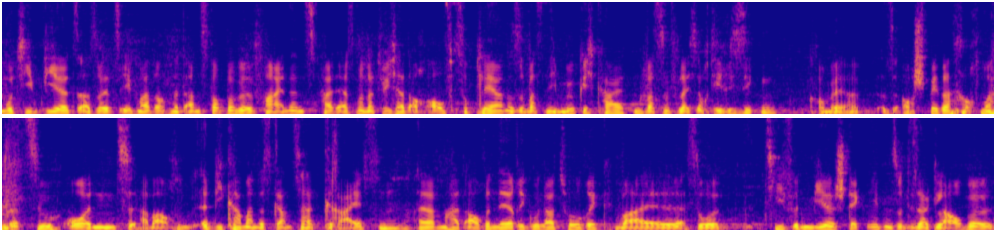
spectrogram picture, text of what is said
motiviert, also jetzt eben halt auch mit Unstoppable Finance, halt erstmal natürlich halt auch aufzuklären, also was sind die Möglichkeiten, was sind vielleicht auch die Risiken, kommen wir also auch später noch mal dazu. Und aber auch, wie kann man das Ganze halt greifen, ähm, halt auch in der Regulatorik weil so tief in mir steckt eben so dieser Glaube,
